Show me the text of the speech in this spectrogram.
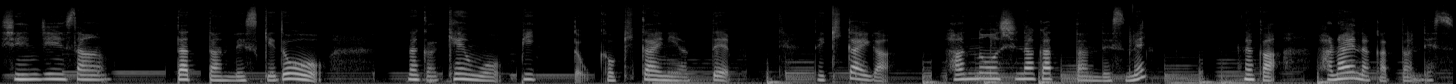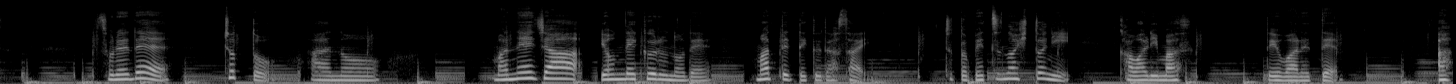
新人さんだったんですけどなんか剣をピッとこう機械にやってで機械が反応しなかったんですね。なんか払えなかったんです。それでちょっとあのマネージャー呼んでくるので待っててください。ちょっと別の人に変わります。って言われてあ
